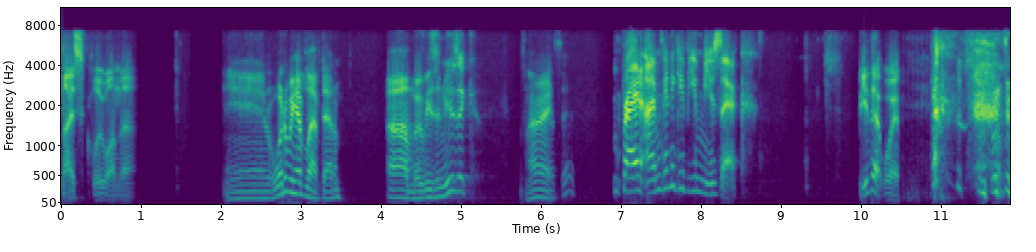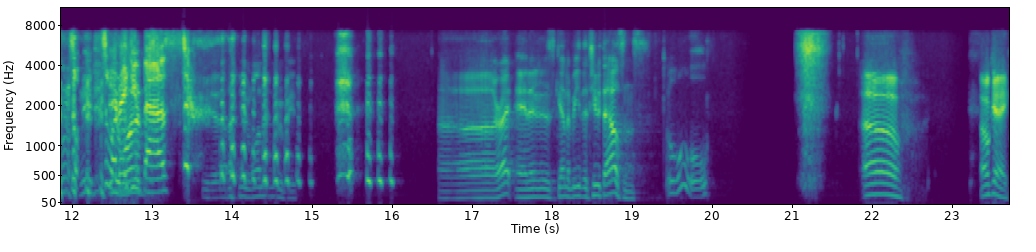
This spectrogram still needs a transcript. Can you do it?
Nice clue on that. And what do we have left, Adam? Uh, movies and music. All right. That's it. Brian, I'm gonna give you music. Be that way. It's what I do best. Yeah, he wanted movies. All right, and it is going to be the 2000s. Ooh. Oh, okay.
